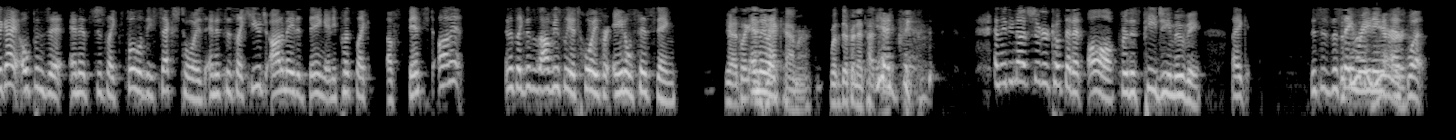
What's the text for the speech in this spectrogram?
the guy opens it, and it's just like full of these sex toys, and it's this like huge automated thing, and he puts like a fist on it, and it's like this is obviously a toy for anal fisting. Yeah, it's like And a they, like- jackhammer with different attachments. Yeah. and they do not sugarcoat that at all for this PG movie. Like, this is the This same is rating as what?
